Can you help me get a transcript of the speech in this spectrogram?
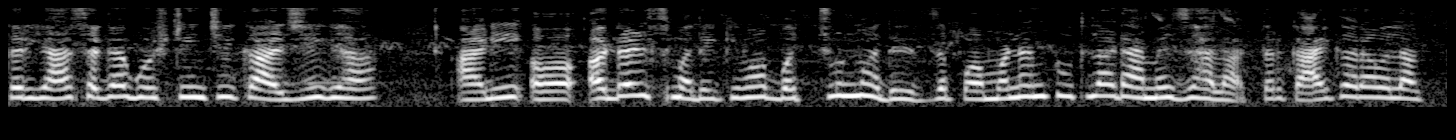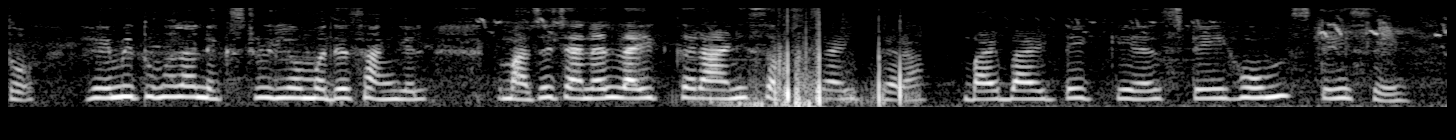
तर ह्या सगळ्या गोष्टींची काळजी घ्या. आणि अडल्ट्समध्ये किंवा बच्चूंमध्ये जर पर्मनंट टूथला डॅमेज झाला तर काय करावं लागतं? हे मी तुम्हाला नेक्स्ट व्हिडिओमध्ये सांगेल. माझं चॅनल लाईक करा आणि सबस्क्राईब करा. Bye bye take care stay home stay safe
